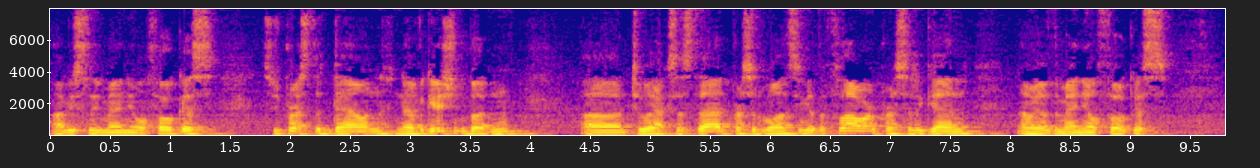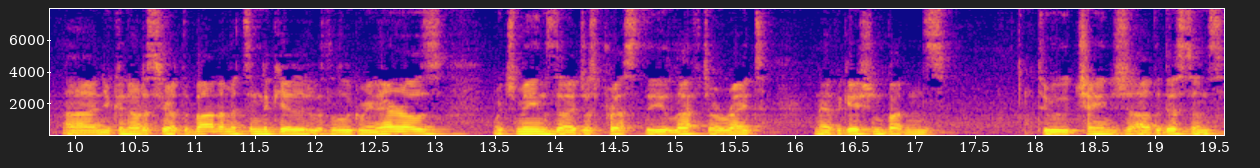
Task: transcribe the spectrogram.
obviously manual focus. So you press the down navigation button uh, to access that. Press it once, you get the flower. Press it again. Now we have the manual focus. Uh, and you can notice here at the bottom it's indicated with little green arrows, which means that I just press the left or right navigation buttons to change uh, the distance.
